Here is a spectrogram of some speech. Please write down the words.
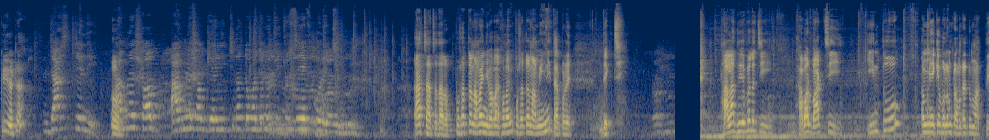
কি ওটা? ও। আমরা সব আমরা সব খেয়ে নিচ্ছিলাম তোমার জন্য কিছু সেভ করেছি। আচ্ছা আচ্ছা দাঁড়াও প্রসাদটা নামাইনি বাবা এখন আমি প্রসাদটা নামিয়ে নিই তারপরে দেখছি। থালা ধুয়ে ফেলেছি খাবার বাড়ছি কিন্তু আমি মেয়েকে বললাম টমেটো একটু মাখতে।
